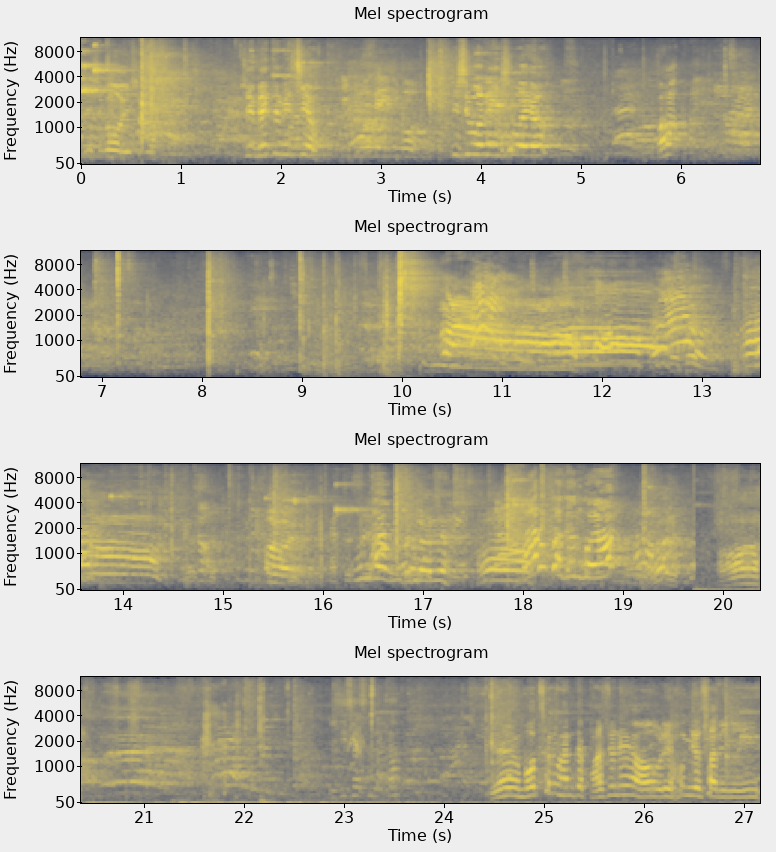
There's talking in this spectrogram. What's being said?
25, 25. 지금 몇점 있지요? 25대 25요. 어? 우 리가 아니 아니. 마루가 된 거야? 아. 예, 모처럼 한데 봐주네요. 우리 홍 여사님이.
